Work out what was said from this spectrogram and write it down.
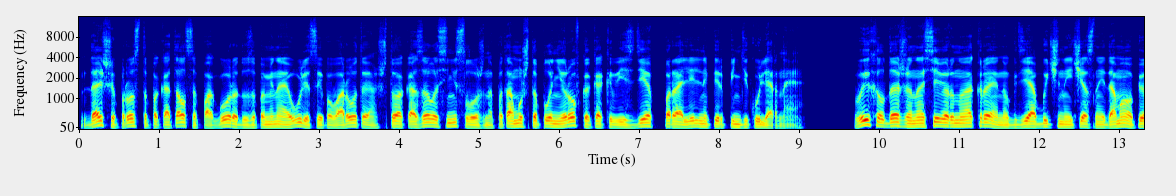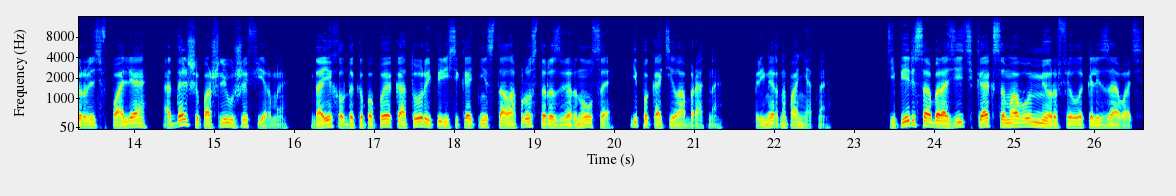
Дальше просто покатался по городу, запоминая улицы и повороты, что оказалось несложно, потому что планировка, как и везде, параллельно перпендикулярная. Выехал даже на северную окраину, где обычные частные дома уперлись в поля, а дальше пошли уже фермы. Доехал до КПП, который пересекать не стал, а просто развернулся и покатил обратно. Примерно понятно. Теперь сообразить, как самого Мёрфи локализовать.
